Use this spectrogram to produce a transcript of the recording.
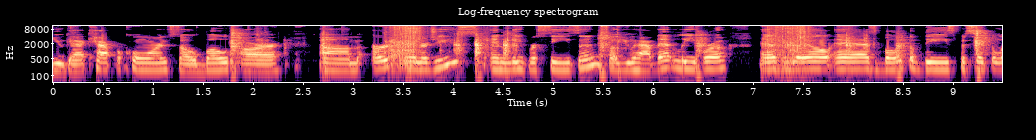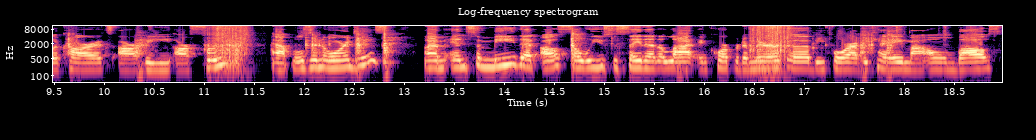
you got Capricorn. So both are um, Earth energies and Libra season. So you have that Libra as well as both of these particular cards are the are fruit, apples and oranges. Um, and to me, that also, we used to say that a lot in corporate America before I became my own boss.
